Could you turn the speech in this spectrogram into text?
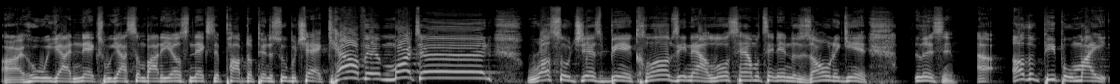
All right, who we got next? We got somebody else next that popped up in the super chat. Calvin Martin. Russell just being clumsy now. Lewis Hamilton in the zone again. Listen, uh, other people might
